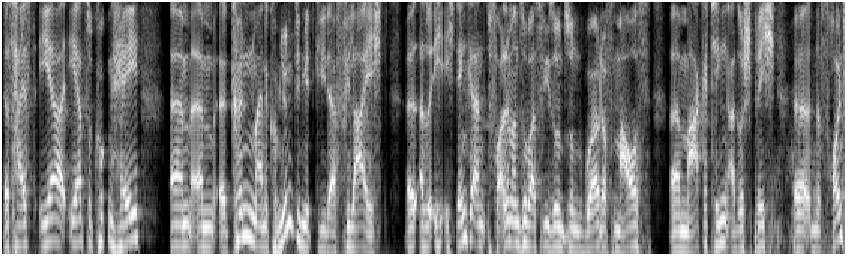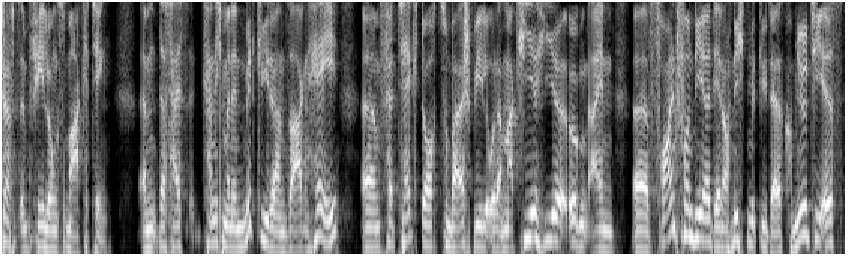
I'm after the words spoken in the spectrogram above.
Das heißt eher eher zu gucken, hey, ähm, ähm, können meine Community-Mitglieder vielleicht, äh, also ich, ich denke an, vor allem an sowas wie so, so ein Word-of-Mouth-Marketing, äh, also sprich äh, eine Freundschaftsempfehlungsmarketing. Ähm, das heißt, kann ich meinen Mitgliedern sagen, hey, ähm, vertag doch zum Beispiel oder markier hier irgendeinen äh, Freund von dir, der noch nicht Mitglied der Community ist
